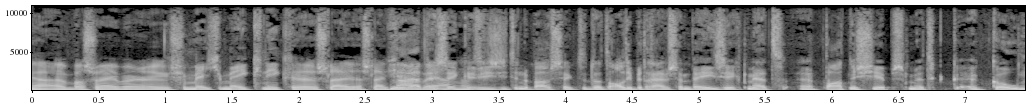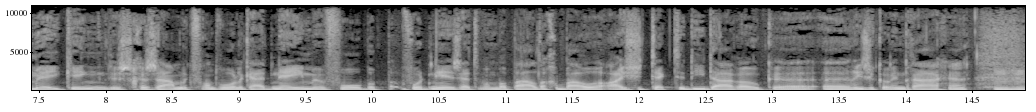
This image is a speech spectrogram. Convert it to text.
Ja, Bas Weber, als je een beetje meeknikken, sluit, sluit je nou, daarbij zeker, aan? Je ziet in de bouwsector dat al die bedrijven zijn bezig met partnerships, met co-making. Dus gezamenlijk verantwoordelijkheid nemen voor, voor het neerzetten van bepaalde gebouwen. Architecten die daar ook uh, risico in dragen. Mhm.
